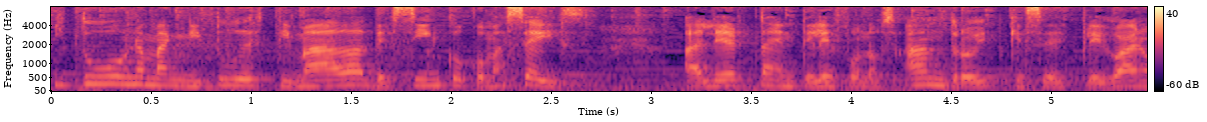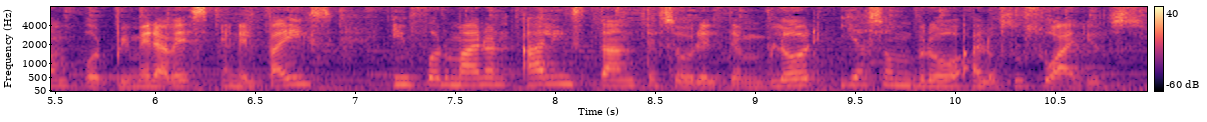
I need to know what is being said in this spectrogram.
y tuvo una magnitud estimada de 5,6 alerta en teléfonos Android que se desplegaron por primera vez en el país informaron al instante sobre el temblor y asombró a los usuarios.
